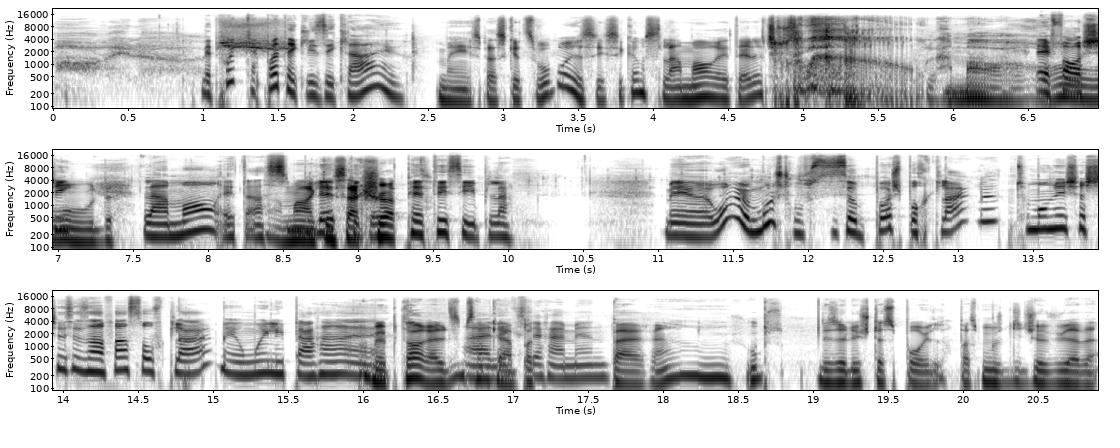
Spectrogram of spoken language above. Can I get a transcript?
mort est là. Mais pourquoi il capote avec les éclairs? Mais c'est parce que tu vois pas, c'est, comme si la mort était là. La mort. Elle est fâchée. La mort est en manquait ciboulette sa shot. pété ses plans. Mais euh, ouais, moi, je trouve aussi ça poche pour Claire. Là. Tout le monde vient chercher ses enfants sauf Claire, mais au moins les parents. euh, Mais plus tard, elle dit, il me semble qu'elle n'a pas de parents. Oups, désolé, je te spoil. Parce que moi, je l'ai déjà vu avant.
